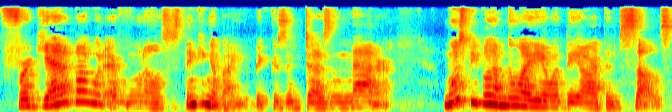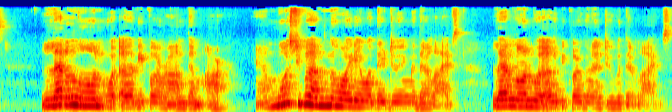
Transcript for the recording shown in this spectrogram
forget about what everyone else is thinking about you because it doesn't matter. Most people have no idea what they are themselves, let alone what other people around them are. Yeah? Most people have no idea what they're doing with their lives, let alone what other people are going to do with their lives.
